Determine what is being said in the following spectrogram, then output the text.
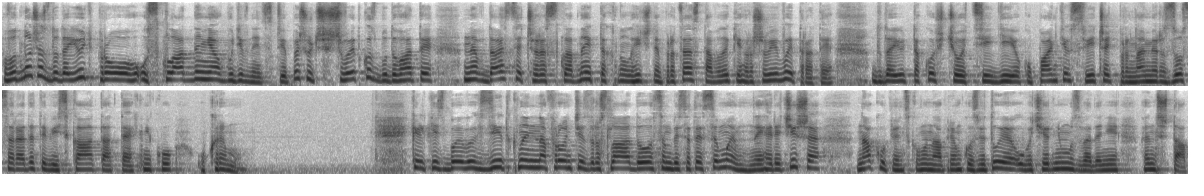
Водночас додають про ускладнення в будівництві. Пишуть, швидко збудувати не вдасться через складний технологічний процес та великі грошові витрати. Додають також, що ці дії окупантів свідчать про намір зосередити війська та техніку у Криму. Кількість бойових зіткнень на фронті зросла до 77. Найгарячіше на Куп'янському напрямку звітує у вечірньому зведенні Генштаб.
